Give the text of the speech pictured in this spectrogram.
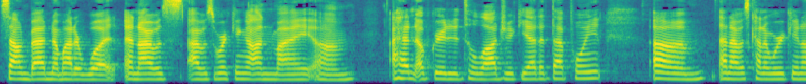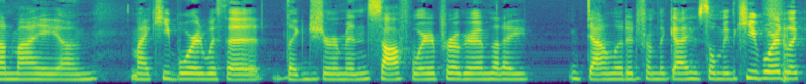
sound bad no matter what. And I was I was working on my um I hadn't upgraded to Logic yet at that point. Um and I was kind of working on my um my keyboard with a like German software program that I downloaded from the guy who sold me the keyboard like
